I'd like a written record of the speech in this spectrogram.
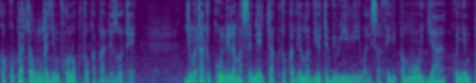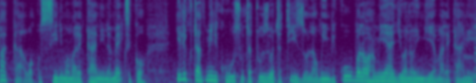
kwa kupata uungaji mkono kutoka pande zote. Jumatatu kundi la maseneta kutoka vyama vyote viwili walisafiri pamoja kwenye mpaka wa kusini mwa Marekani na Mexico ili kutathmini kuhusu utatuzi wa tatizo la wimbi kubwa la wahamiaji wanaoingia Marekani.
